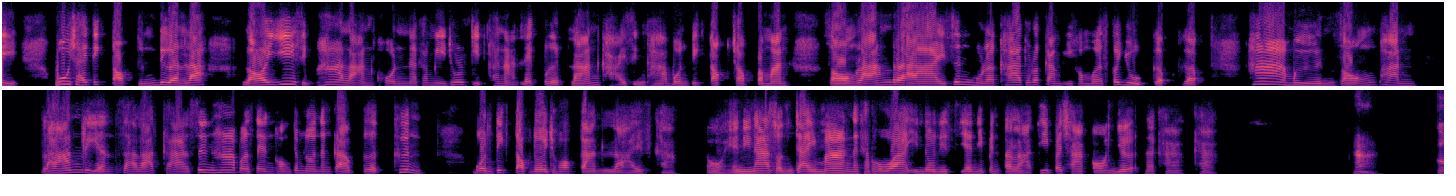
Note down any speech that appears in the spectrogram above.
มีผู้ใช้ TikTok ถึงเดือนละ 125 ล้านคนนะคะมีธุรกิจขนาดเล็กเปิดร้านขายสินค้าบน TikTok Shop ประมาณ 2 ล้านราย ซึ่งมูลค่าธุรกรรมอีคอมเมิร์ซก็อยู่เกือบเกือบ 52,000 ล้านเหรียญสหรัฐค่ะ ซึ่ง 5%ของจำนวนดังกล่าวเกิดขึ้น บน TikTok โดยเฉพาะการไลฟ์ค่ะโอ้อันนี้น่าสนใจมากนะคะ เพราะว่าอินโดนีเซียนี่เป็นตลาดที่ประชากรเยอะนะคะค่ะ ค่ะ ก็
